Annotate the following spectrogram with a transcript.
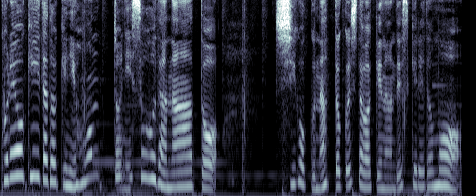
これを聞いた時に本当にそうだなぁと、至極納得したわけなんですけれども、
